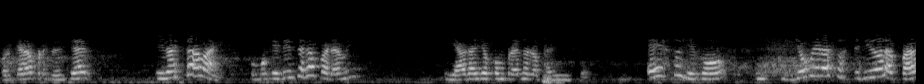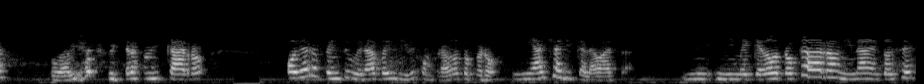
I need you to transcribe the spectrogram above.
porque era presencial y no estaban. Como que dice era para mí. Y ahora yo comprendo lo que dice eso llegó, y si yo hubiera sostenido la paz, todavía tuviera mi carro, o de repente hubiera vendido y comprado otro, pero ni hacha ni calabaza, ni, ni me quedó otro carro, ni nada. Entonces,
